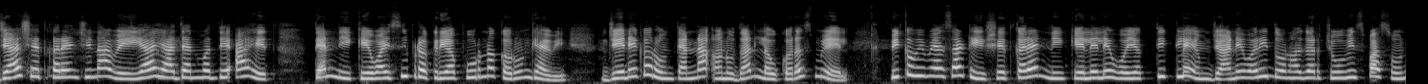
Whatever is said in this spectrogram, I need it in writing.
ज्या शेतकऱ्यांची नावे या याद्यांमध्ये आहेत त्यांनी के वाय सी प्रक्रिया पूर्ण करून घ्यावी जेणेकरून त्यांना अनुदान लवकरच मिळेल. पीक विम्यासाठी शेतकऱ्यांनी केलेले वैयक्तिक क्लेम जानेवारी दोन हजार चोवीसपासून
